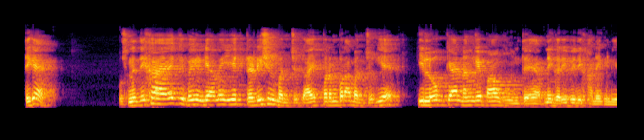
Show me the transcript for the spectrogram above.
ठीक है? उसने देखा है कि भाई इंडिया में ये एक ट्रेडिशन बन चुका है, एक परंपरा बन चुकी है कि लोग क्या नंगे पाँव घूमते हैं अपनी गरीबी दिखाने के लिए।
